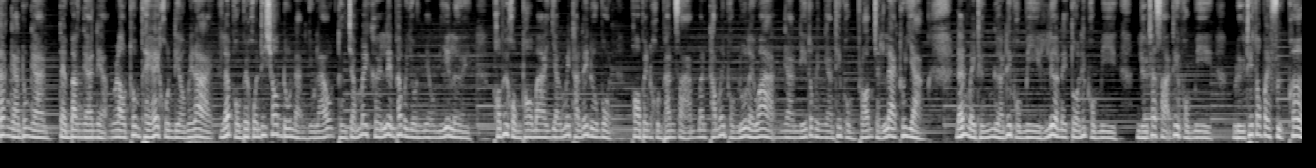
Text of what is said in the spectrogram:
รักงานทุกงาน แต่บางงานเนี่ยเราทุ่มเทให้คนเดียวไม่ได้ และผมเป็นคนที่ชอบดูหนังอยู่แล้ว ถึงจะไม่เคยเล่นภาพยนตร์แนวนี้เลย พอพี่ผมโทรมายังไม่ทันได้ดูบท พอเป็นขุนพันสามมันทำให้ผมรู้เลยว่า งานนี้ต้องเป็นงานที่ผมพร้อมจะแลกทุกอย่าง นั่นหมายถึงเหงื่อที่ผมมีเลือดในตัวที่ผมมี หรือทักษะที่ผมมี หรือที่ต้องไปฝึกเพิ่ม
